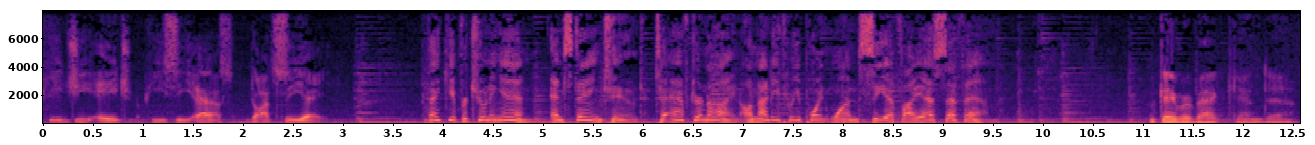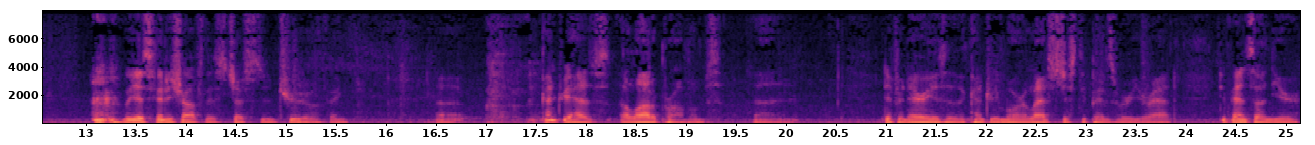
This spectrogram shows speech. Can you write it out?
pghpcs.ca. Thank you for tuning in and staying tuned to After 9 on 93.1 CFIS FM. Okay, we're back, and uh, we just finish off this Justin Trudeau thing. Uh, the country has a lot of problems. Uh, different areas of the country, more or less, just depends where you're at. Depends on your,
